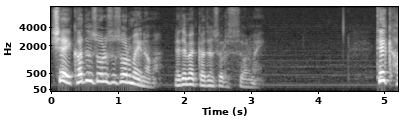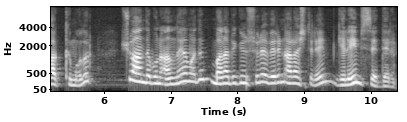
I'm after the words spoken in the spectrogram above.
Şey, kadın sorusu sormayın ama. Ne demek kadın sorusu sormayın? Tek hakkım olur, şu anda bunu anlayamadım, bana bir gün süre verin araştırayım, geleyim size derim.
